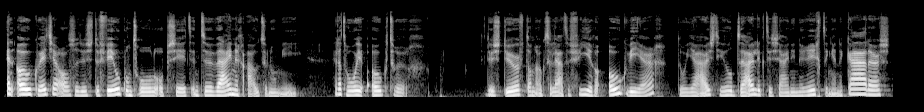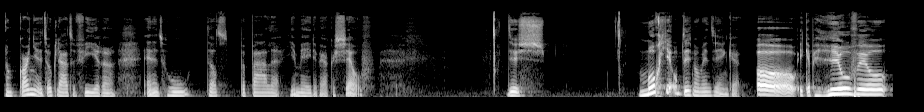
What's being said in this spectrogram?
En ook, weet je, als er dus te veel controle op zit en te weinig autonomie. Dat hoor je ook terug. Dus durf dan ook te laten vieren. Ook weer door juist heel duidelijk te zijn in de richting en de kaders. Dan kan je het ook laten vieren. En het hoe, dat bepalen je medewerkers zelf. Dus mocht je op dit moment denken: Oh, ik heb heel veel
